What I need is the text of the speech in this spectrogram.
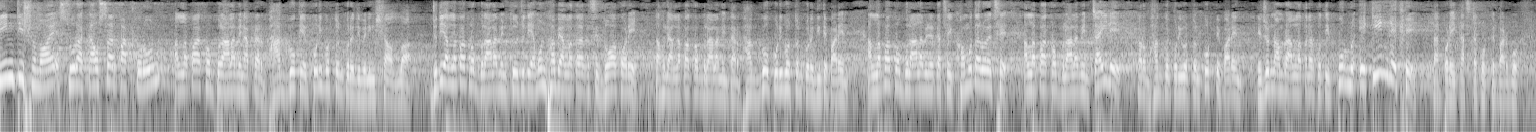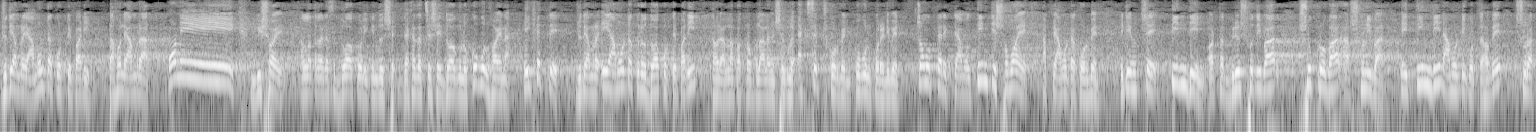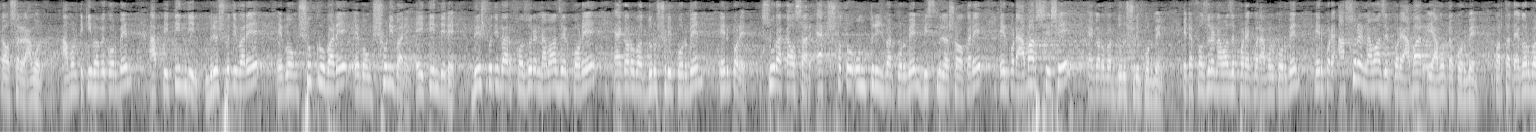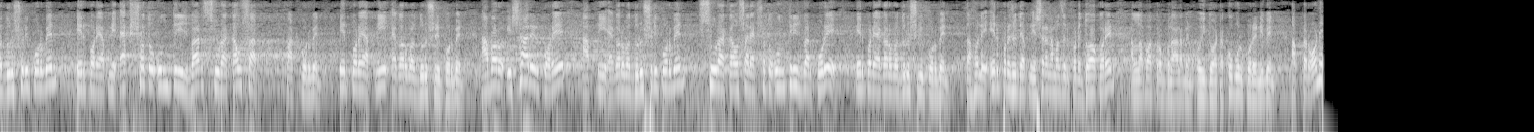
তিনটি সময় সূরা কাউসার পাঠ করুন, আল্লাহ পাক রব্বুল আলমিন আপনার ভাগ্যকে পরিবর্তন করে দিবেন ইনশাআল্লাহ। যদি আল্লাহ পাক রব্বুল আলমিন কেউ যদি এমন ভাবে আল্লাহ তালার কাছে দোয়া করে, তাহলে আল্লাহ পাক রব্বুল আলমিন তার ভাগ্য পরিবর্তন করে দিতে পারেন। আল্লাহ পাক রব্বুল আলমিনের কাছে ক্ষমতা রয়েছে, আল্লাহ পাক রব্বুল আলমিন চাইলে কারও ভাগ্য পরিবর্তন করতে পারেন। এজন্য আমরা আল্লাহ তালার প্রতি পূর্ণ একিন রেখে তারপরে এই কাজটা করতে পারব। যদি আমরা এই আমলটা করতে পারি, তাহলে আমরা অনেক বিষয় আল্লাহ তালার কাছে দোয়া করি, কিন্তু দেখা যাচ্ছে সেই দোয়াগুলো কবুল হয় না। এই ক্ষেত্রে যদি আমরা এই আমলটা করেও দোয়া করতে পারি, তাহলে আল্লাহ পাক রব্বুল আলমী সেগুলো অ্যাকসেপ্ট করবেন, কবুল করে নেবেন। চমৎকার একটি আমল। তিনটি সময়ে আপনি আমলটা করবেন। এটি হচ্ছে তিন দিন, অর্থাৎ বৃহস্পতিবার শুক্রবার আর শনিবার। এই তিন দিন আমলটি করতে হবে সুরা কাউসারের আমল। আমলটি কীভাবে করবেন? আপনি তিন দিন, বৃহস্পতিবারে এবং শুক্রবারে এবং শনিবারে, এই তিন দিনে। বৃহস্পতিবার ফজরের নামাজের পরে এগারো বার পড়বেন, এরপরে সুরা কাউসার একশত উনত্রিশ বার পড়বেন বিসমিল্লা সহকারে। এরপরে আবার শেষে এগারো বার পড়বেন। এটা ফজরের নামাজের পরে একবার আমল করবেন, এরপরে আসরের নামাজের পরে আবার এই আমলটা করবেন। অর্থাৎ এগারো বার দুরুশরী পড়বেন, এরপরে আপনি একশত উনত্রিশ বার সুরা কাউসার পাঠ করবেন, এরপরে আপনি এগারো বার দুরুশরী পড়বেন। আবারও এশারের পরে আপনি এগারো বার দুরুশরী পড়বেন, সুরা কাউসার একশত উনত্রিশ বার পড়ে এরপরে এগারো বার দুরুশরী পড়বেন। তাহলে এরপরে যদি আপনি এশারা নামাজের পরে দোয়া করেন, আল্লাহ পাক রব্বুল আলমেন ওই দোয়াটা কবুল করে নেবেন। আপনার অনেক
